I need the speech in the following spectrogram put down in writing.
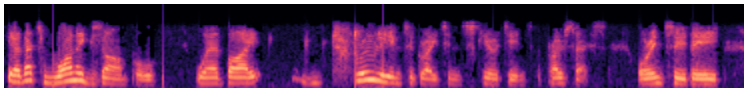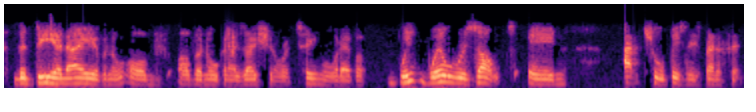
you know, that's one example whereby truly integrating security into the process or into the the DNA of an of of an organization or a team or whatever we, will result in actual business benefit.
